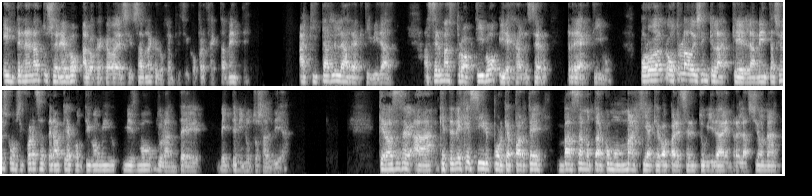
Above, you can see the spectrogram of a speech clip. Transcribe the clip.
Entrenar a tu cerebro a lo que acaba de decir Sandra, que lo ejemplificó perfectamente. A quitarle la reactividad, a ser más proactivo y dejar de ser reactivo. Por otro lado, dicen que la, que la meditación es como si fueras a terapia contigo mismo durante 20 minutos al día. Que, vas a, que te dejes ir porque aparte vas a notar como magia que va a aparecer en tu vida en relación a,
